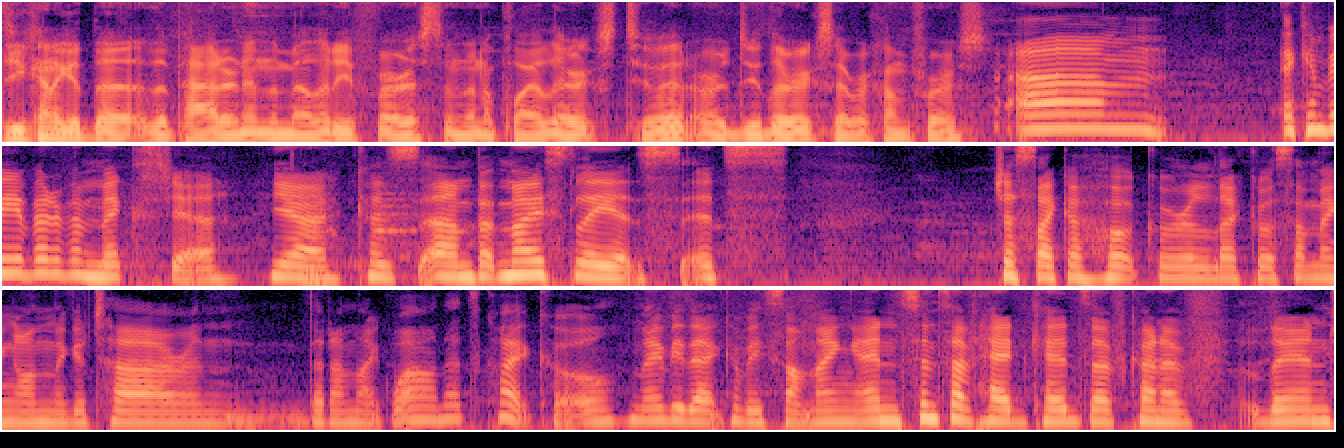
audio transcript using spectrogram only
do you kind of get the the pattern in the melody first and then apply lyrics to it, or do lyrics ever come first? um it can be a bit of a mixture yeah Yeah. because um, but mostly it's it's just like a hook or a lick or something on the guitar and that I'm like wow that's quite cool maybe that could be something and since I've had kids I've kind of learned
